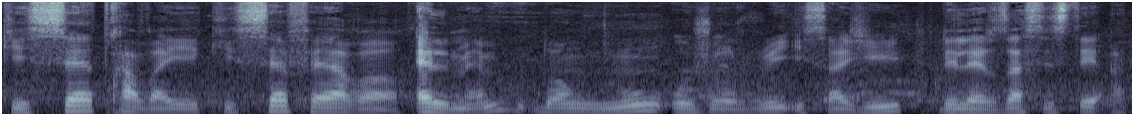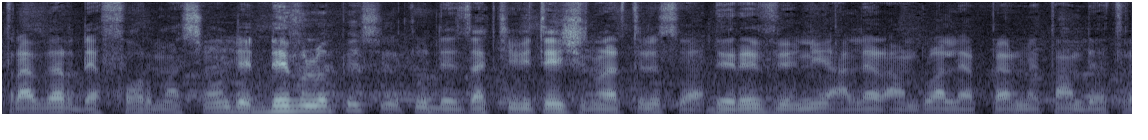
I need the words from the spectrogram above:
qui sait travailler, qui sait faire euh, elle-même. Donc nous, aujourd'hui, il s'agit de les assister à travers des formations, de développer surtout des activités génératrices de revenus à leur endroit, leur permettant d'être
